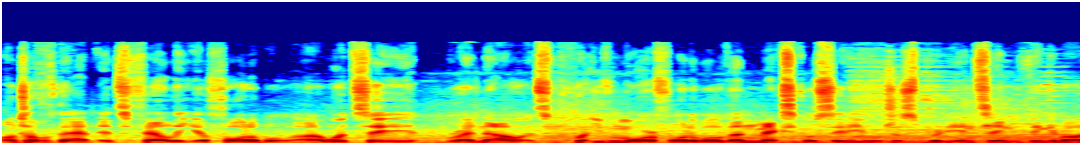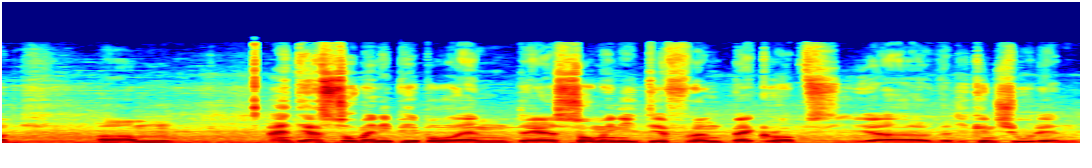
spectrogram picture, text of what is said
on top of that, it's fairly affordable. I would say right now it's even more affordable than Mexico City, which is pretty insane to think about. Um, and there are so many people, and there are so many different backdrops uh, that you can shoot in.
